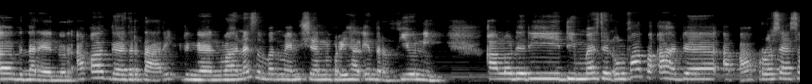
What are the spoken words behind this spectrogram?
uh, bentar ya Nur, aku agak tertarik dengan Wahana sempat mention perihal interview nih. Kalau dari Dimas dan Ulfa, apakah ada apa proses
